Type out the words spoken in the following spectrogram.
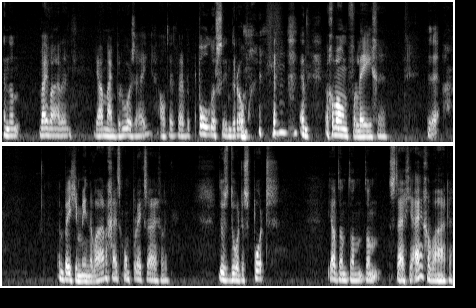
en dan, wij waren, ja, mijn broer zei altijd, we hebben het poldersyndroom. en gewoon verlegen. Eh, een beetje minderwaardigheidscomplex eigenlijk. Dus door de sport, ja, dan, dan, dan stijgt je eigen waarde.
